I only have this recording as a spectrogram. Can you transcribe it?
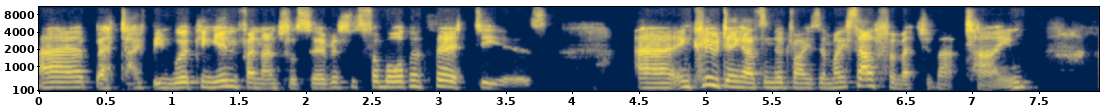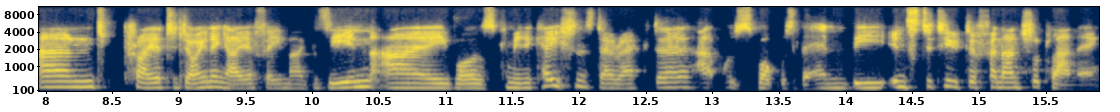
uh, but I've been working in financial services for more than 30 years uh, including as an advisor myself for much of that time. And prior to joining IFA magazine, I was communications director at what was then the Institute of Financial Planning,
